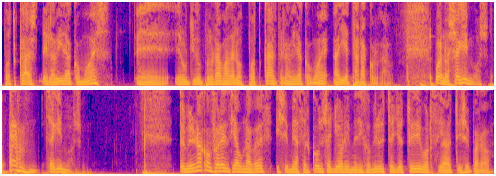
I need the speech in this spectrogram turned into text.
podcasts de La Vida Como Es. Eh, el último programa de los podcasts de La Vida Como Es, ahí estará colgado. Bueno, seguimos, seguimos. Terminé una conferencia una vez y se me acercó un señor y me dijo, mire usted, yo estoy divorciado, estoy separado.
